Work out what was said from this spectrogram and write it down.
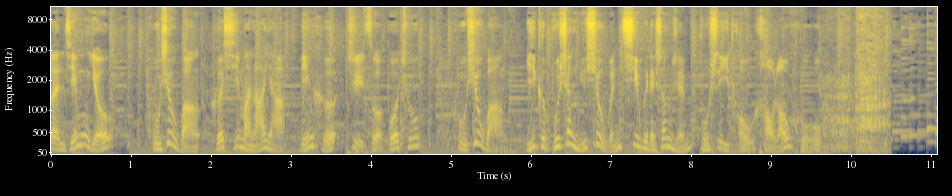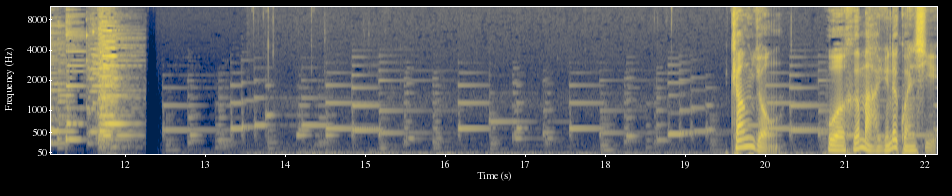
本节目由虎嗅网和喜马拉雅联合制作播出。虎嗅网：一个不善于嗅闻气味的商人，不是一头好老虎。张勇，我和马云的关系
